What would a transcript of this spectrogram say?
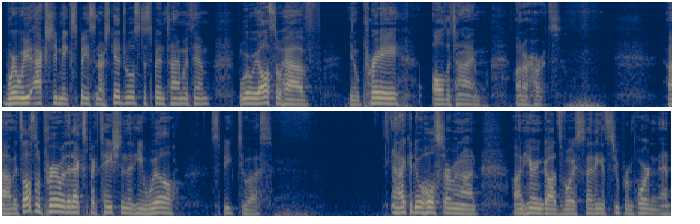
where we actually make space in our schedules to spend time with Him, but where we also have, you know, pray all the time on our hearts. Um, it's also prayer with an expectation that He will speak to us. And I could do a whole sermon on, on hearing God's voice. I think it's super important, and,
